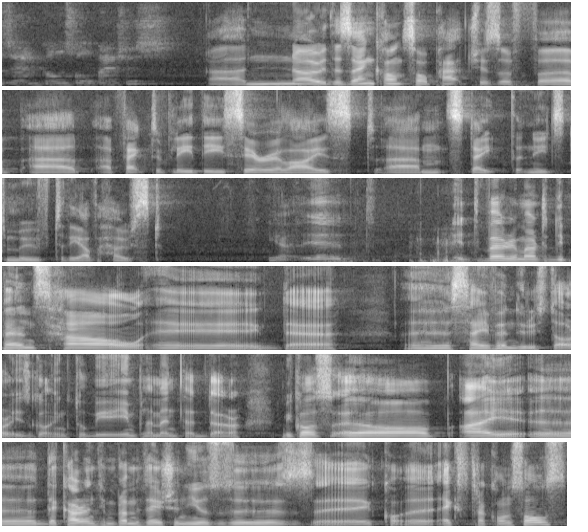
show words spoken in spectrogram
Xen console patches? uh, no, the Xen console patches are for uh, effectively the serialized um, state that needs to move to the other host. Yeah, it it very much depends how uh, the uh, save and restore is going to be implemented there, because uh, I uh, the current implementation uses uh, co- uh, extra consoles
